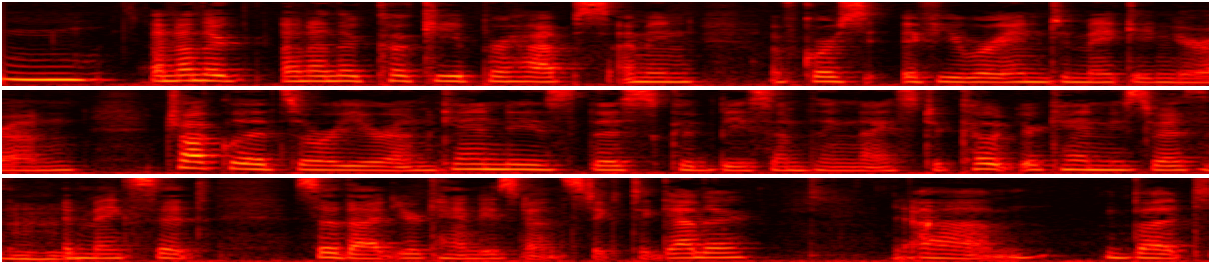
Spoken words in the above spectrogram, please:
mm, another another cookie perhaps i mean of course if you were into making your own chocolates or your own candies this could be something nice to coat your candies with Mhm. it makes it so that your candies don't stick together Yeah. um, but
